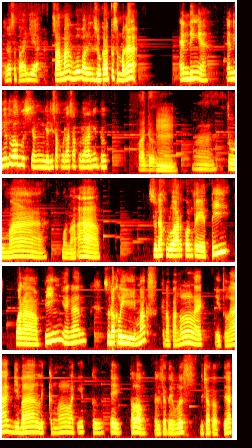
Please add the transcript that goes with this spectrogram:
terus apa lagi ya? Sama gue paling suka tuh sebenarnya endingnya. Endingnya tuh bagus yang jadi sakura sakuraan itu. Waduh. Hmm. Nah, cuma mohon maaf. Sudah keluar konfeti warna pink ya kan? Sudah klimaks kenapa ngelek itu lagi balik ke ngelek itu. Eh tolong dari CT Plus dicatat ya.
